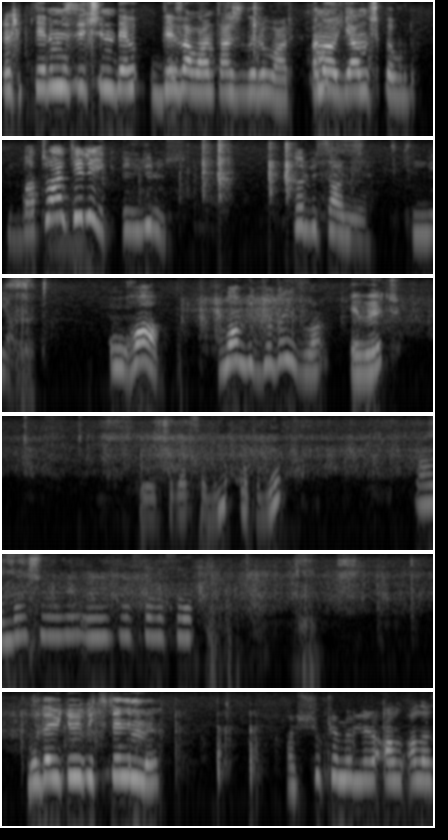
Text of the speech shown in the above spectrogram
rakiplerimiz için de dezavantajları var. Ana yanlışlıkla vurdum. Batuhan Çelik. Üzgünüz. Dur bir saniye. Kimli yap? Oha. Ulan videodayız lan. Evet. Şöyle çıkarsalım adamı. Ondan şöyle falan falan. Burada videoyu bitirelim mi? Ay şu kömürleri al, al,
